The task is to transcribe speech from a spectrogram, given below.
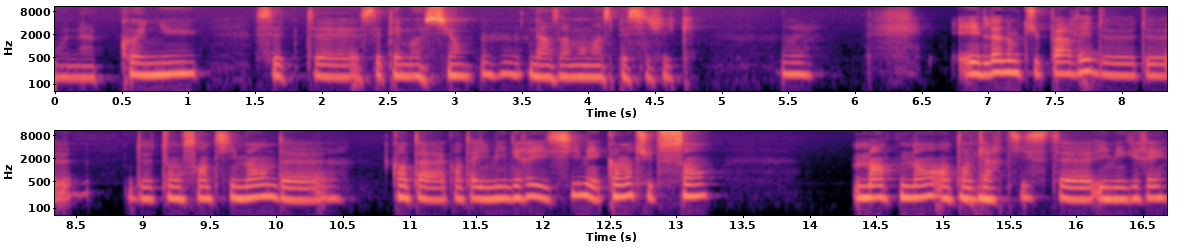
on a connu cette, euh, cette émotion mhm. dans un moment spécifique. Oui. Et là, donc, tu parlais de, de, de ton sentiment de, quand tu as, as, immigré ici, mais comment tu te sens maintenant en tant mhm. qu'artiste euh, immigré?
